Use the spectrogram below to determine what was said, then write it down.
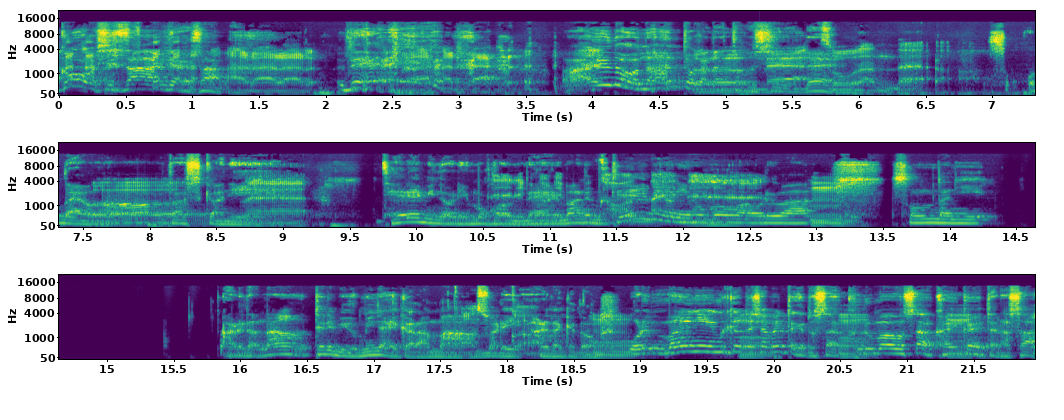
ー、5押しザーみたいなさ、あるあるある。で、あるあいうのもなんとかなってほしいよね。そうなんだよ。そうだよな、確かに。ね。テレビのリモコンね。まあでもテレビのリモコンは俺は、そんなに、あれだな、テレビを見ないから、まあ、あんまりあれだけど、俺前に M 響で喋ったけどさ、車をさ、買い替えたらさ、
